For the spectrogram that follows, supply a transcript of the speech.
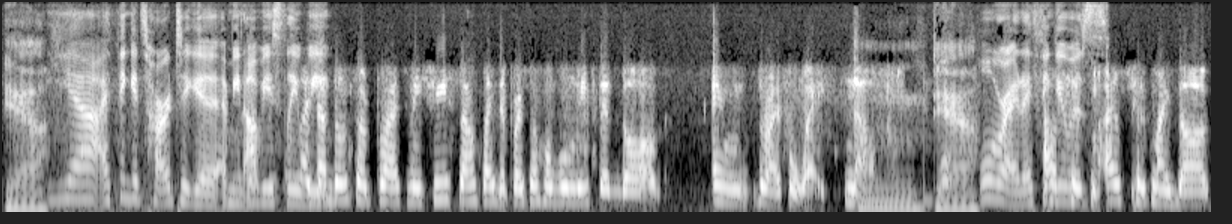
Yeah. Yeah, I think it's hard to get. I mean, obviously, Like we. that don't surprise me. She sounds like the person who will leave the dog and drive away. No. Mm, yeah. Well, right. I think I'll it was. my, I'll choose my dog.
